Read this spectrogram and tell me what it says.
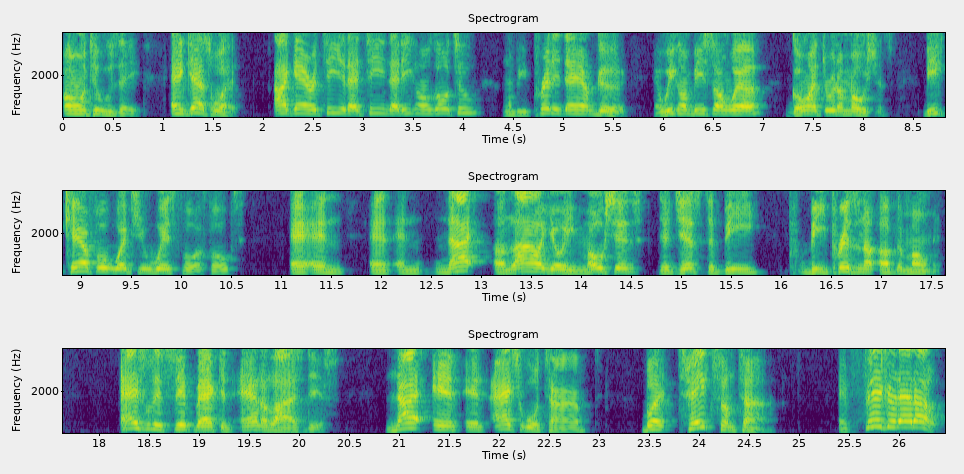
on Tuesday. And guess what? I guarantee you that team that he's gonna go to gonna be pretty damn good. And we're gonna be somewhere going through the motions. Be careful what you wish for, folks. And and and, and not allow your emotions to just to be be prisoner of the moment. Actually sit back and analyze this. Not in in actual time, but take some time and figure that out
